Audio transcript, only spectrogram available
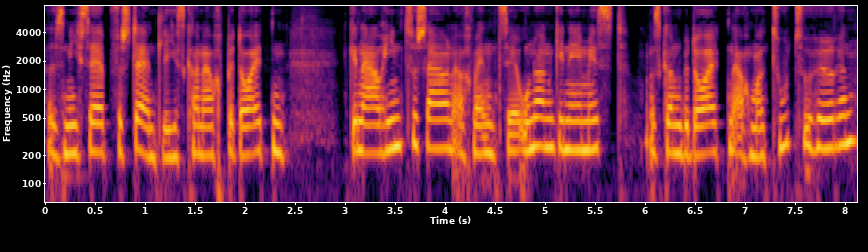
Das ist nicht selbstverständlich. Es kann auch bedeuten, genau hinzuschauen, auch wenn es sehr unangenehm ist. Es kann bedeuten, auch mal zuzuhören,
